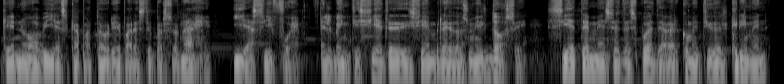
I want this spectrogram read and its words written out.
que no había escapatoria para este personaje, y así fue. El 27 de diciembre de 2012, siete meses después de haber cometido el crimen,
